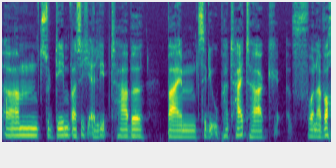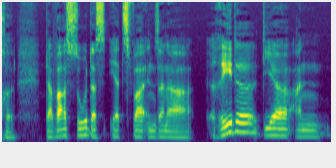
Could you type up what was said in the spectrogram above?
ähm, zu dem, was ich erlebt habe beim CDU-Parteitag vor einer Woche. Da war es so, dass er zwar in seiner Rede, die er an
